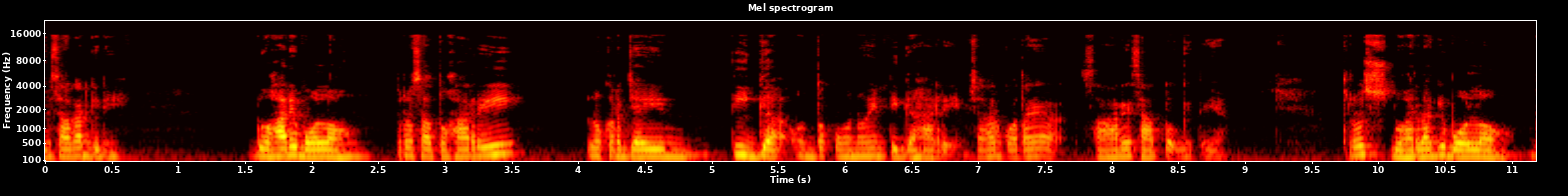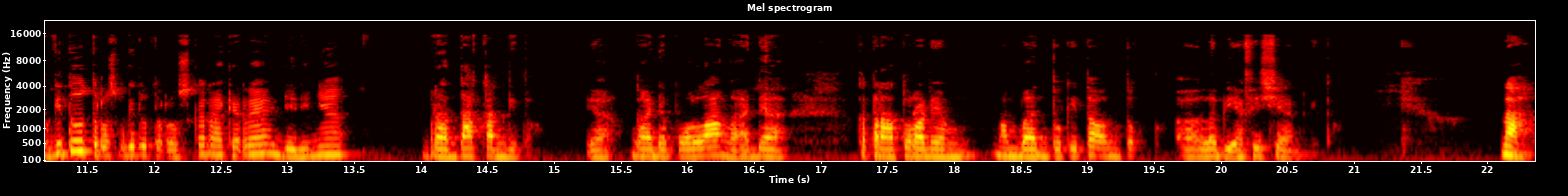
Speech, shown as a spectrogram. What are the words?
Misalkan gini, dua hari bolong, terus satu hari lu kerjain tiga untuk memenuhi tiga hari. Misalkan kuotanya sehari satu gitu ya terus dua hari lagi bolong. Begitu terus begitu terus. Kan akhirnya jadinya berantakan gitu. Ya nggak ada pola nggak ada keteraturan yang membantu kita untuk uh, lebih efisien gitu. Nah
